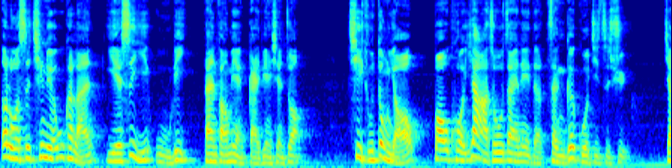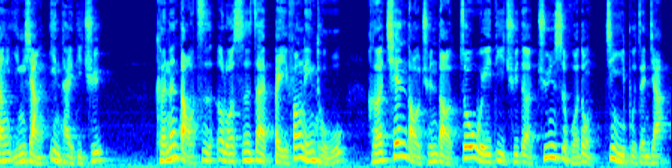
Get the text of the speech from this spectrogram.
俄罗斯侵略乌克兰也是以武力单方面改变现状，企图动摇包括亚洲在内的整个国际秩序，将影响印太地区。”可能导致俄罗斯在北方领土和千岛群岛周围地区的军事活动进一步增加。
